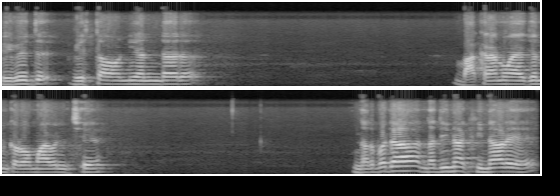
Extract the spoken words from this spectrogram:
વિવિધ વિસ્તારોની અંદર બાકરાનું આયોજન કરવામાં આવેલ છે. નર્મદા નદીના કિનારે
